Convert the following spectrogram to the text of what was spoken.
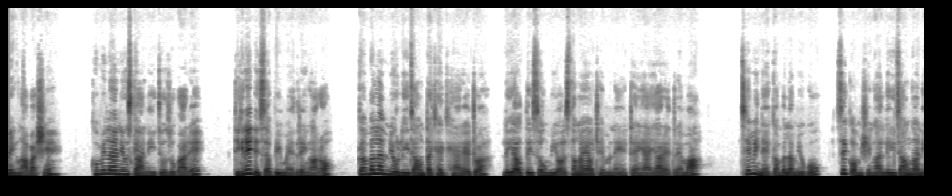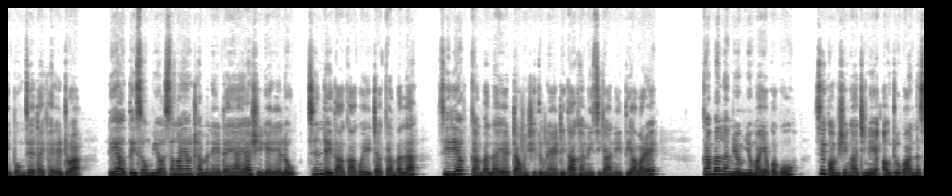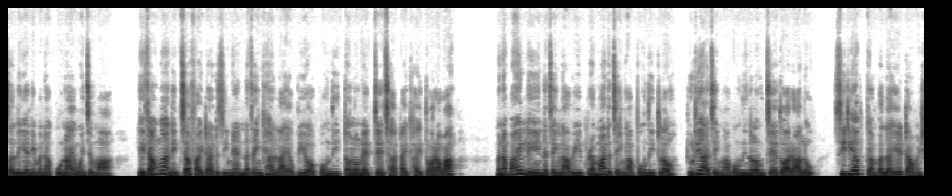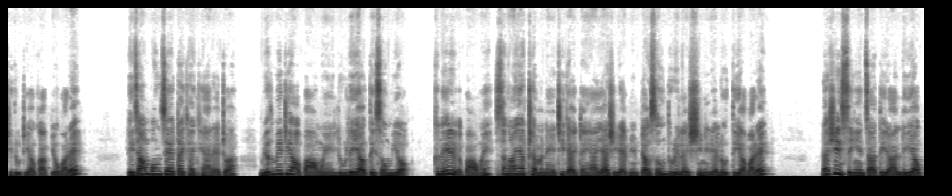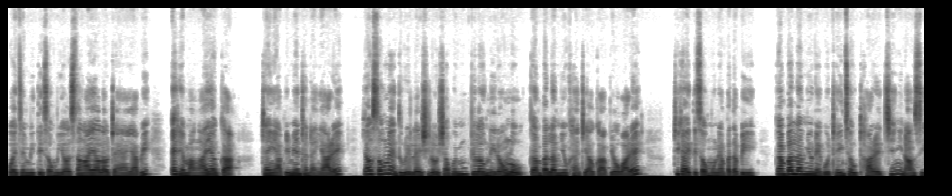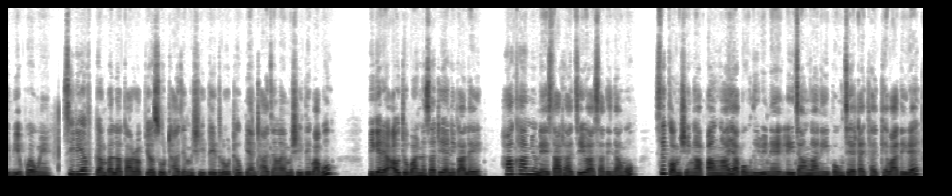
မင်္ဂလာပါရှင်ကွန်မီလန် news ကနေကြိုဆိုပါရစေဒီကနေ့တင်ဆက်ပေးမယ့်သတင်းကတော့ကမ်ဘလက်မြို့လေကြောင်းတိုက်ခိုက်ခံရတဲ့အတွက်၄ယောက်သေဆုံးပြီးတော့15ယောက်ထက်မနည်းဒဏ်ရာရတဲ့သတင်းမှာချင်းပြည်နယ်ကမ်ဘလက်မြို့ကိုစစ်ကော်မရှင်ကလေကြောင်းကနေပုံကျဲတိုက်ခိုက်တဲ့အတွက်၄ယောက်သေဆုံးပြီးတော့15ယောက်ထက်မနည်းဒဏ်ရာရရှိခဲ့တယ်လို့ချင်းဒေသကာကွယ်ရေးတပ်ကမ်ဘလက် CDF ကမ်ဘလက်ရဲ့တာဝန်ရှိသူနဲ့ဒေသခံတွေစီကနေသိရပါဗျ။ကမ်ဘလက်မြို့မြို့မရက်ကွက်ကိုစစ်ကော်မရှင်ကဒီနေ့အောက်တိုဘာ24ရက်နေ့မနက်9:00နာရီဝန်းကျင်မှာ လေကြောင်းကနေ Jet Fighter တစ်စီးနဲ့နှစ်ကြိမ်ခန့်လာရောက်ပြီးတော့ဘုံသီး၃လုံးနဲ့ကျဲချတိုက်ခိုက်သွားတာပါ။မနက်ပိုင်းလေနှစ်ကြိမ်လာပြီးပထမတစ်ကြိမ်ကဘုံသီးတစ်လုံးဒုတိယအကြိမ်မှာဘုံသီးနှလုံးကျဲသွားတာလို့ CDF ကမ်ဘလက်ရဲ့တာဝန်ရှိသူတယောက်ကပြောပါတယ်။လေကြောင်းဘုံကျဲတိုက်ခိုက်ခံရတဲ့အတွက်အမျိုးသမီးတယောက်အပါအဝင်လူ၄ယောက်သေဆုံးပြီးတော့ကလေးတွေအပါအဝင်15ယောက်ထက်မနည်းထိခိုက်ဒဏ်ရာရရှိတဲ့အပြင်ပျောက်ဆုံးသူတွေလည်းရှိနေတယ်လို့သိရပါတယ်။လက်ရှိစည်ရင်ကြားသိတာ၄ယောက်ပွဲချင်းပြီးသေဆုံးပြီးတော့15ယောက်လောက်ဒဏ်ရာရပြီးအဲ့ထဲမှာ9ယောက်က ဒဏ်ရာပြင်းပြင်းထန်ထန်ရတယ်။ပျောက်ဆုံးတဲ့သူတွေလည်းရှိလို့ရှာဖွေမှုပြုလုပ်နေတုံးလို့ကံပတ်လက်မြို့ခံတယောက်ကပြောပါတယ်။ထိခိုက်သေဆုံးမှုနဲ့ပတ်သက်ပြီးကံပတ်လက်မြို့နယ်ကိုထိန်းချုပ်ထားတဲ့ချင်းညီနောင် CB အဖွဲ့ဝင် CDF ကံပတ်လက်ကတော့ပြောဆိုထားခြင်းမရှိသေးသလိုထုတ်ပြန်ထားခြင်းလည်းမရှိသေးပါဘူး။ပြီးခဲ့တဲ့အောက်တိုဘာ22ရက်နေ့ကလည်းဟာခါမြို့နယ်စားထားကျေးရွာစာတင်ကျောင်းကိုစစ်ကော်မရှင်ကပေါင်900ဘုံသီးတွေနဲ့လေကြောင်းကနေဘုံကျဲတိုက်ခိုက်ခဲ့ပါသေးတယ်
